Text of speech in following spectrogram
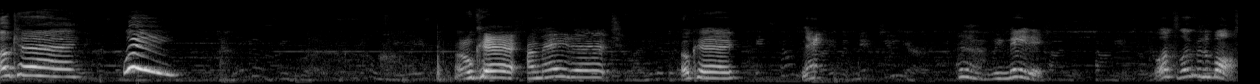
Okay. Whee! Okay, I made it. Okay. We made it. Let's look for the boss.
